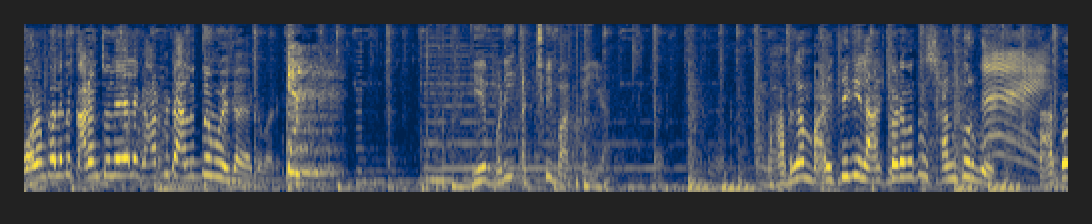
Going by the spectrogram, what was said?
গরমকালে তো কারেন্ট চলে গেলে গাড় পিঠে আলুর দম হয়ে যায় একেবারে ये बड़ी अच्छी बात कही आप ভাবলাম বাড়িতে গিয়ে লাস্টবারের মতন স্নান করব তারপর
